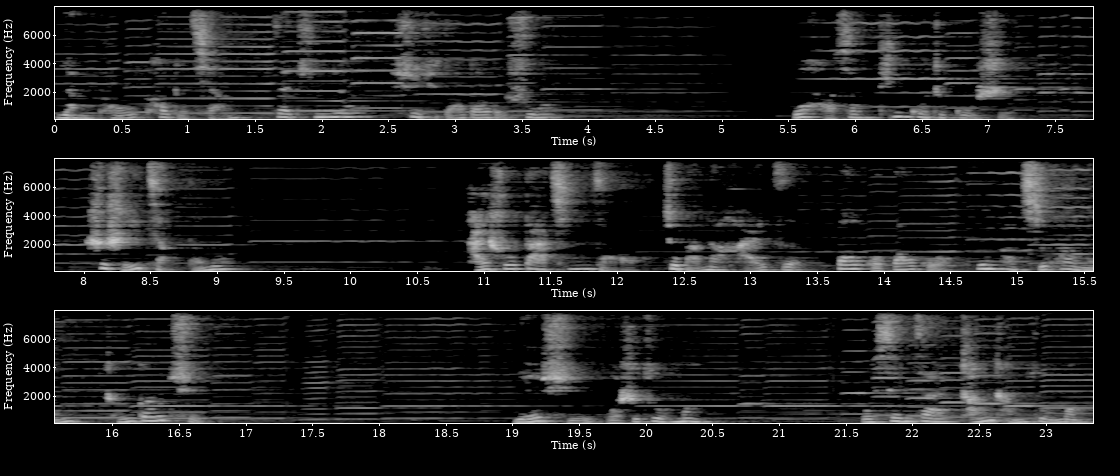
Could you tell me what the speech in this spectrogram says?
仰头靠着墙，在听妞絮絮叨叨地说：“我好像听过这故事，是谁讲的呢？还说大清早就把那孩子。”包裹包裹，扔到齐化门城根去。也许我是做梦，我现在常常做梦。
